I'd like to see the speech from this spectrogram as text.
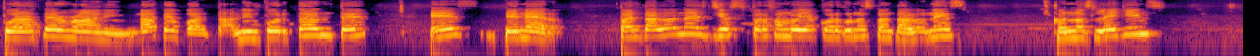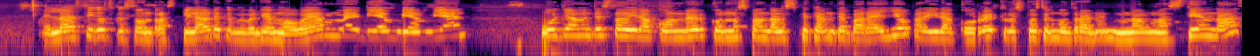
por hacer running. No hace falta. Lo importante es tener pantalones. Yo, por ejemplo, voy a correr unos pantalones con unos leggings elásticos que son transpirables, que me permiten moverme bien, bien, bien. Últimamente he estado ir a correr con unos pantalones especialmente para ello, para ir a correr, que los puedes encontrar en algunas tiendas.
